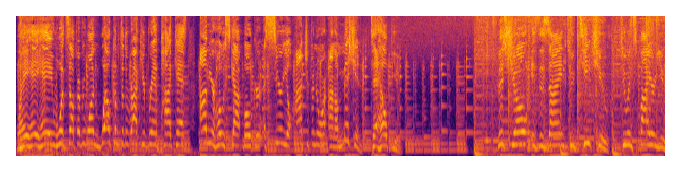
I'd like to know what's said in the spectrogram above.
Well, hey, hey, hey, what's up, everyone? Welcome to the Rock Your Brand podcast. I'm your host, Scott Boker, a serial entrepreneur on a mission to help you. This show is designed to teach you, to inspire you,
